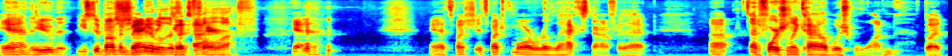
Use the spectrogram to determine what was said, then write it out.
Yeah, and they do. the- used to bump and bang and cut a tire. fall off. Yeah. Yeah. yeah, it's much it's much more relaxed now for that. Uh, unfortunately, Kyle Busch won, but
